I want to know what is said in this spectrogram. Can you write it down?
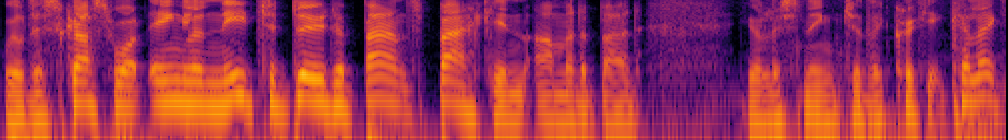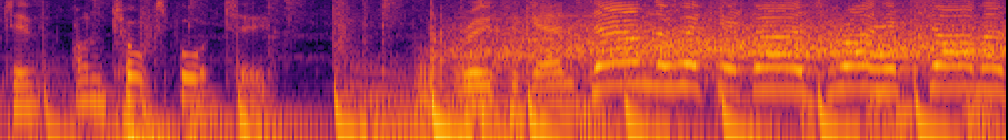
We'll discuss what England need to do to bounce back in Ahmedabad. You're listening to the Cricket Collective on Talksport Two. Root again. Down the wicket goes Rohit Sharma,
